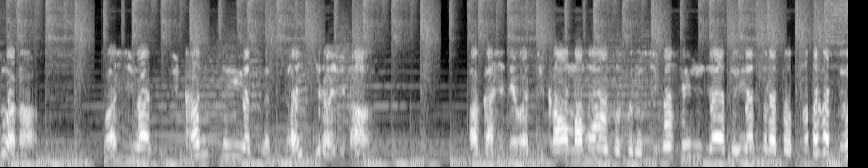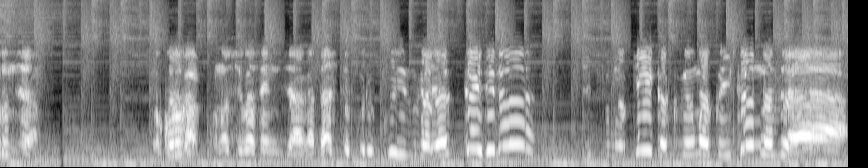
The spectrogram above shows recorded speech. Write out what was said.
実はな、わしは時間というやつが大嫌いでな。明石では時間を守ろうとする守護センジャーというやつらと戦っておるんじゃ。ところが、この守護センジャーが出してくるクイズが厄介でな。いつも計画がうまくいかんのじゃ。あ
